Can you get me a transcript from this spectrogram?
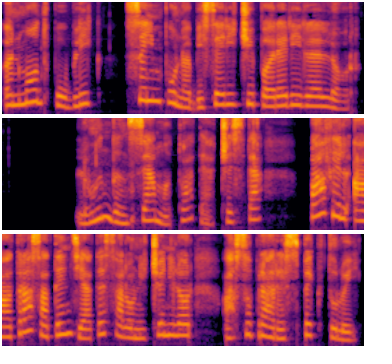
în mod public, să impună bisericii părerile lor. Luând în seamă toate acestea, Pavel a atras atenția tesalonicenilor asupra respectului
